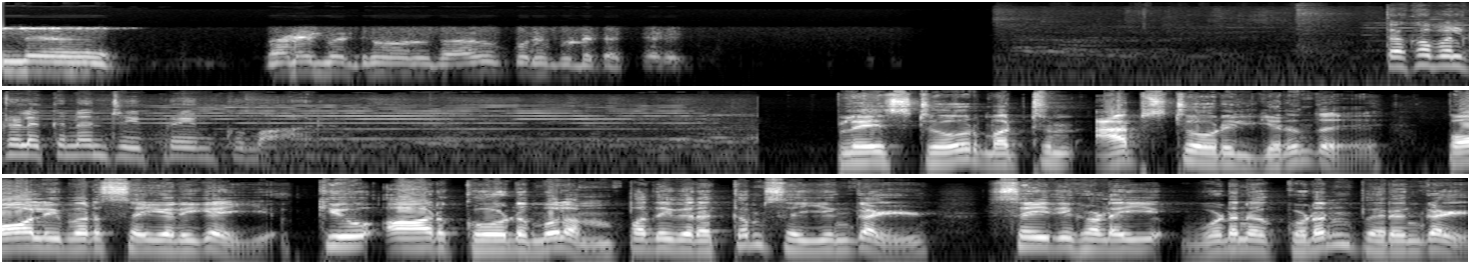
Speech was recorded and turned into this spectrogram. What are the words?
இந்த நடைபெற்று வருவதாக குறிப்பிடத்தக்கது. தகவல்களுக்கு நன்றி பிரேம்குமார். பிளே ஸ்டோர் மற்றும் ஆப் ஸ்டோரில் இருந்து பாலிமர் செயலியை கியூஆர் கோடு மூலம் பதிவிறக்கம் செய்யுங்கள். செய்திகளை உடனுக்குடன் பெறுங்கள்.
